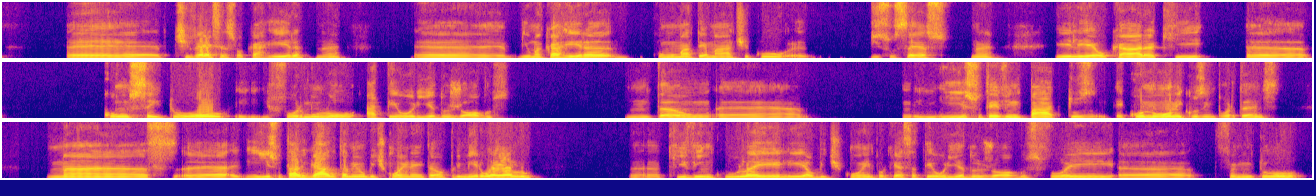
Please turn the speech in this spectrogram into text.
eh, tivesse a sua carreira, né? Eh, e uma carreira como matemático de sucesso, né? Ele é o cara que conceituou e formulou a teoria dos jogos. Então, eh, e isso teve impactos econômicos importantes, mas eh, e isso está ligado também ao Bitcoin, né? Então, é o primeiro elo que vincula ele ao Bitcoin, porque essa teoria dos jogos foi, foi muito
